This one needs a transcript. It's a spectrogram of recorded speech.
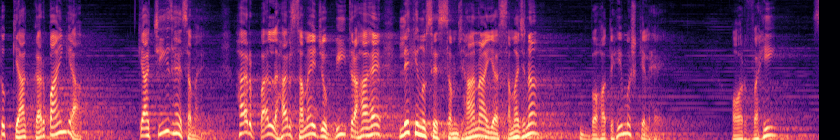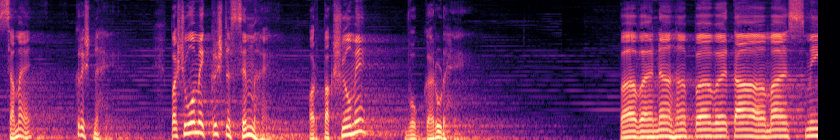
तो क्या कर पाएँगे आप? क्या चीज़ है समय? हर पल, हर समय जो बीत रहा है, लेकिन उसे समझाना या समझना बहुत ही मुश्किल है। और वही समय कृष्ण है। पशुओं में कृष्ण सिंह है और पक्षियों में वो गरुड़ है। पवन पवतामस्मी,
